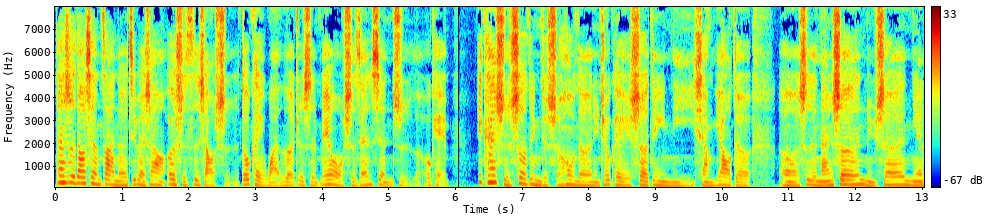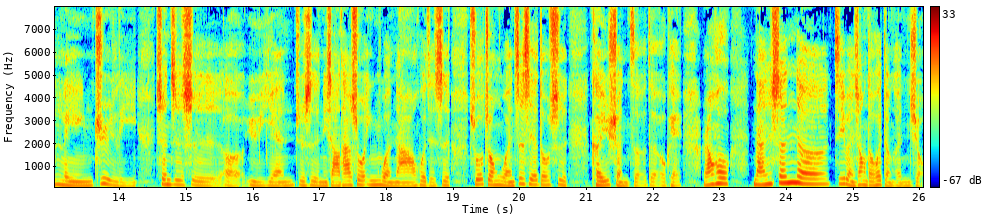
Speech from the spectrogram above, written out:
但是到现在呢，基本上二十四小时都可以玩了，就是没有时间限制了，OK。一开始设定的时候呢，你就可以设定你想要的。呃，是男生、女生、年龄、距离，甚至是呃语言，就是你想要他说英文啊，或者是说中文，这些都是可以选择的。OK，然后男生呢，基本上都会等很久。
